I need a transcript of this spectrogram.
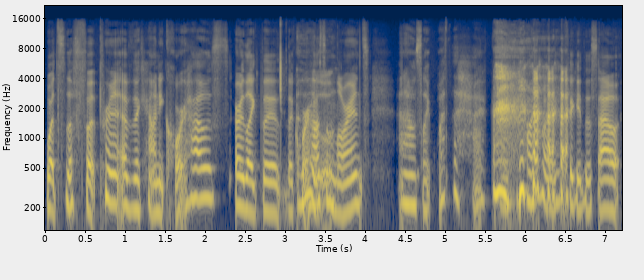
what's the footprint of the county courthouse or like the, the courthouse Ooh. in Lawrence. And I was like, what the heck? Like, how do I figure this out?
